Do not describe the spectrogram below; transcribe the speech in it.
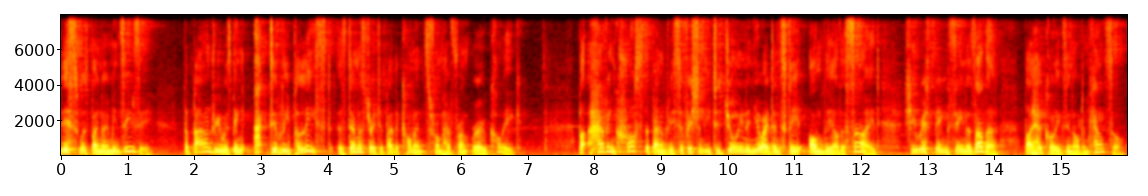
This was by no means easy. The boundary was being actively policed, as demonstrated by the comments from her front row colleague. But having crossed the boundary sufficiently to join a new identity on the other side, she risked being seen as other by her colleagues in Oldham Council.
